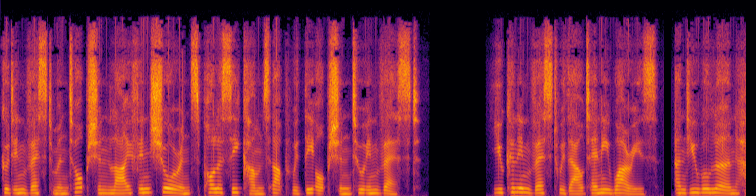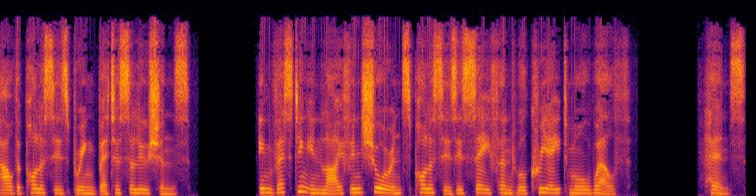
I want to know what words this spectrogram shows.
Good investment option life insurance policy comes up with the option to invest. You can invest without any worries, and you will learn how the policies bring better solutions. Investing in life insurance policies is safe and will create more wealth. Hence,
